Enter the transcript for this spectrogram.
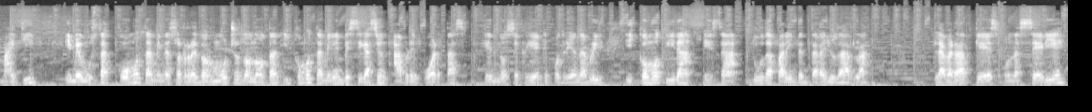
Mikey. Y me gusta cómo también a su alrededor muchos lo notan y cómo también la investigación abre puertas que no se creía que podrían abrir y cómo tira esa duda para intentar ayudarla. La verdad que es una serie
